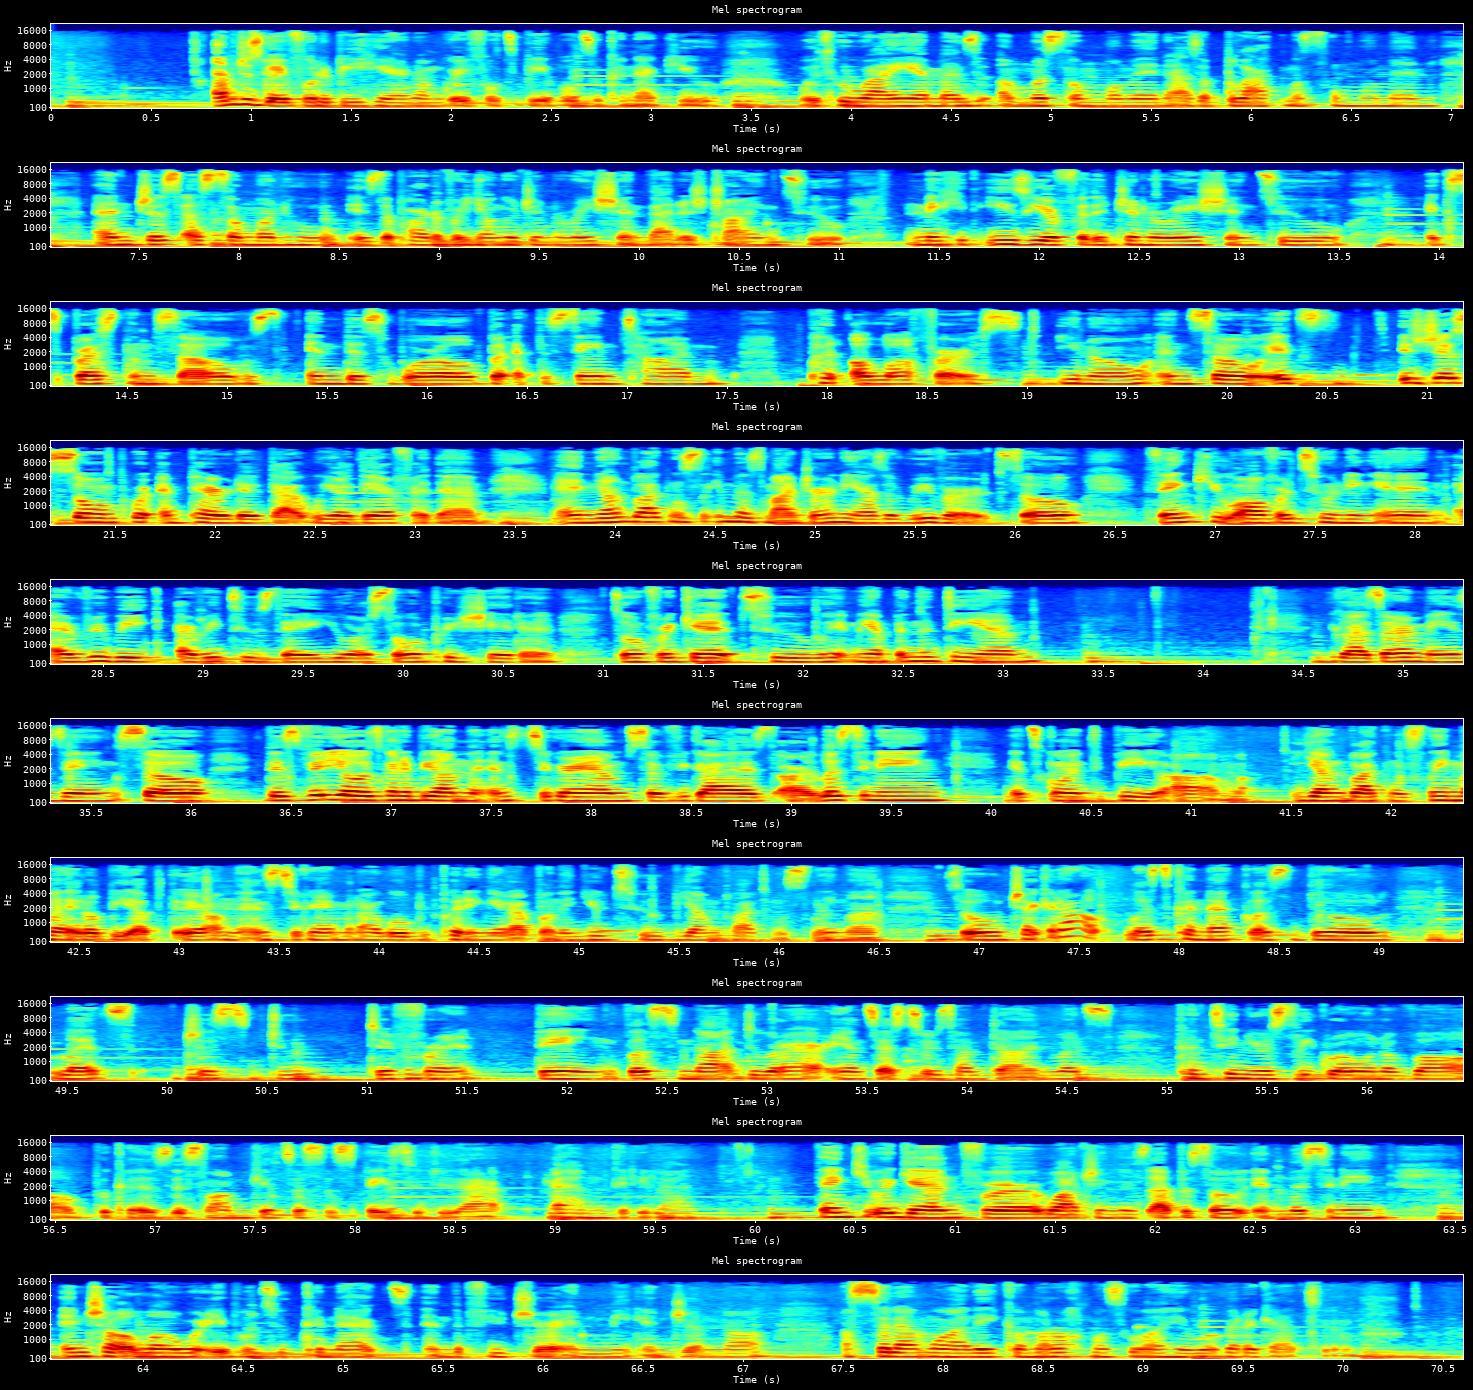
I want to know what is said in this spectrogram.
I'm just grateful to be here and I'm grateful to be able to connect you with who I am as a Muslim woman, as a black Muslim woman, and just as someone who is a part of a younger generation that is trying to make it easier for the generation to express themselves in this world, but at the same time put Allah first, you know? And so it's it's just so important imperative that we are there for them. And Young Black Muslim is my journey as a revert. So thank you all for tuning in every week, every Tuesday. You are so appreciated. Don't forget to hit me up in the DM. You guys are amazing. So this video is going to be on the Instagram. So if you guys are listening, it's going to be um, Young Black Muslima. It'll be up there on the Instagram, and I will be putting it up on the YouTube, Young Black Muslima. So check it out. Let's connect. Let's build. Let's just do different things. Let's not do what our ancestors have done. Let's continuously grow and evolve because Islam gives us a space to do that. Mm-hmm. Alhamdulillah. Thank you again for watching this episode and listening. Inshallah, we're able to connect in the future and meet in Jannah. Assalamu alaikum wa rahmatullahi wa barakatuh.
